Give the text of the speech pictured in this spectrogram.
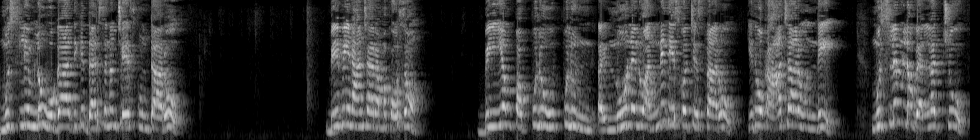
ముస్లింలు ఉగాదికి దర్శనం చేసుకుంటారు. బీబీ నాంచారమ్మ కోసం బియ్యం పప్పులు ఉప్పులు నూనెలు అన్ని తీసుకొచ్చిస్తారు. ఇది ఒక ఆచారం ఉంది. ముస్లింలు వెళ్ళొచ్చు.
